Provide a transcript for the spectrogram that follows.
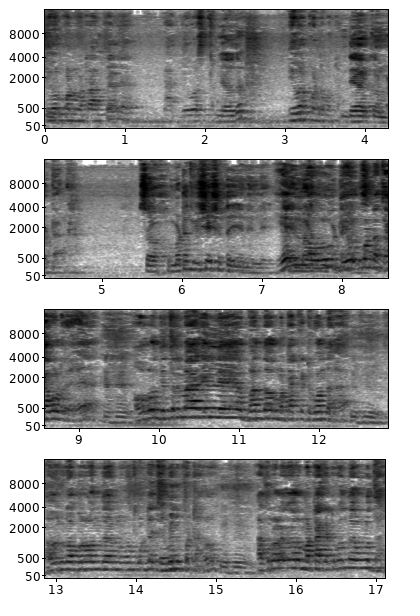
ದೇವರಕೊಂಡ ಮಠ ಅಂತೇಳಿ ನಾಲ್ಕು ದೇವಸ್ಥಾನ. ಯಾವುದು? ದೇವರಕೊಂಡ ಮಠ. ದೇವರ್ಕೊಂಡ ಮಠ. ಸೊ ಮಠದ ವಿಶೇಷತೆ ಏನಿಲ್ಲಿ? ಅವರು? ದೇವರಕೊಂಡ ಜಾಗಳ್ರಿ. ಅವ್ರ ಒಂದ್ ಇದ್ರ ಮ್ಯಾಗ ಇಲ್ಲಿ ಬಂದವ್ರ ಮಠ ಕಟ್ಕೊಂಡ. ಅವ್ರಿಗೊಬ್ಬರು ಒಂದು ಮೂವತ್ತು ಗುಂಟೆ ಜಮೀನು ಕೊಟ್ಟಾರು. ಅದ್ರೊಳಗ ಅವ್ರ ಅವ್ರು ಮಠ ಕಟ್ಕೊಂಡ ಉಳಿದಾರ.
